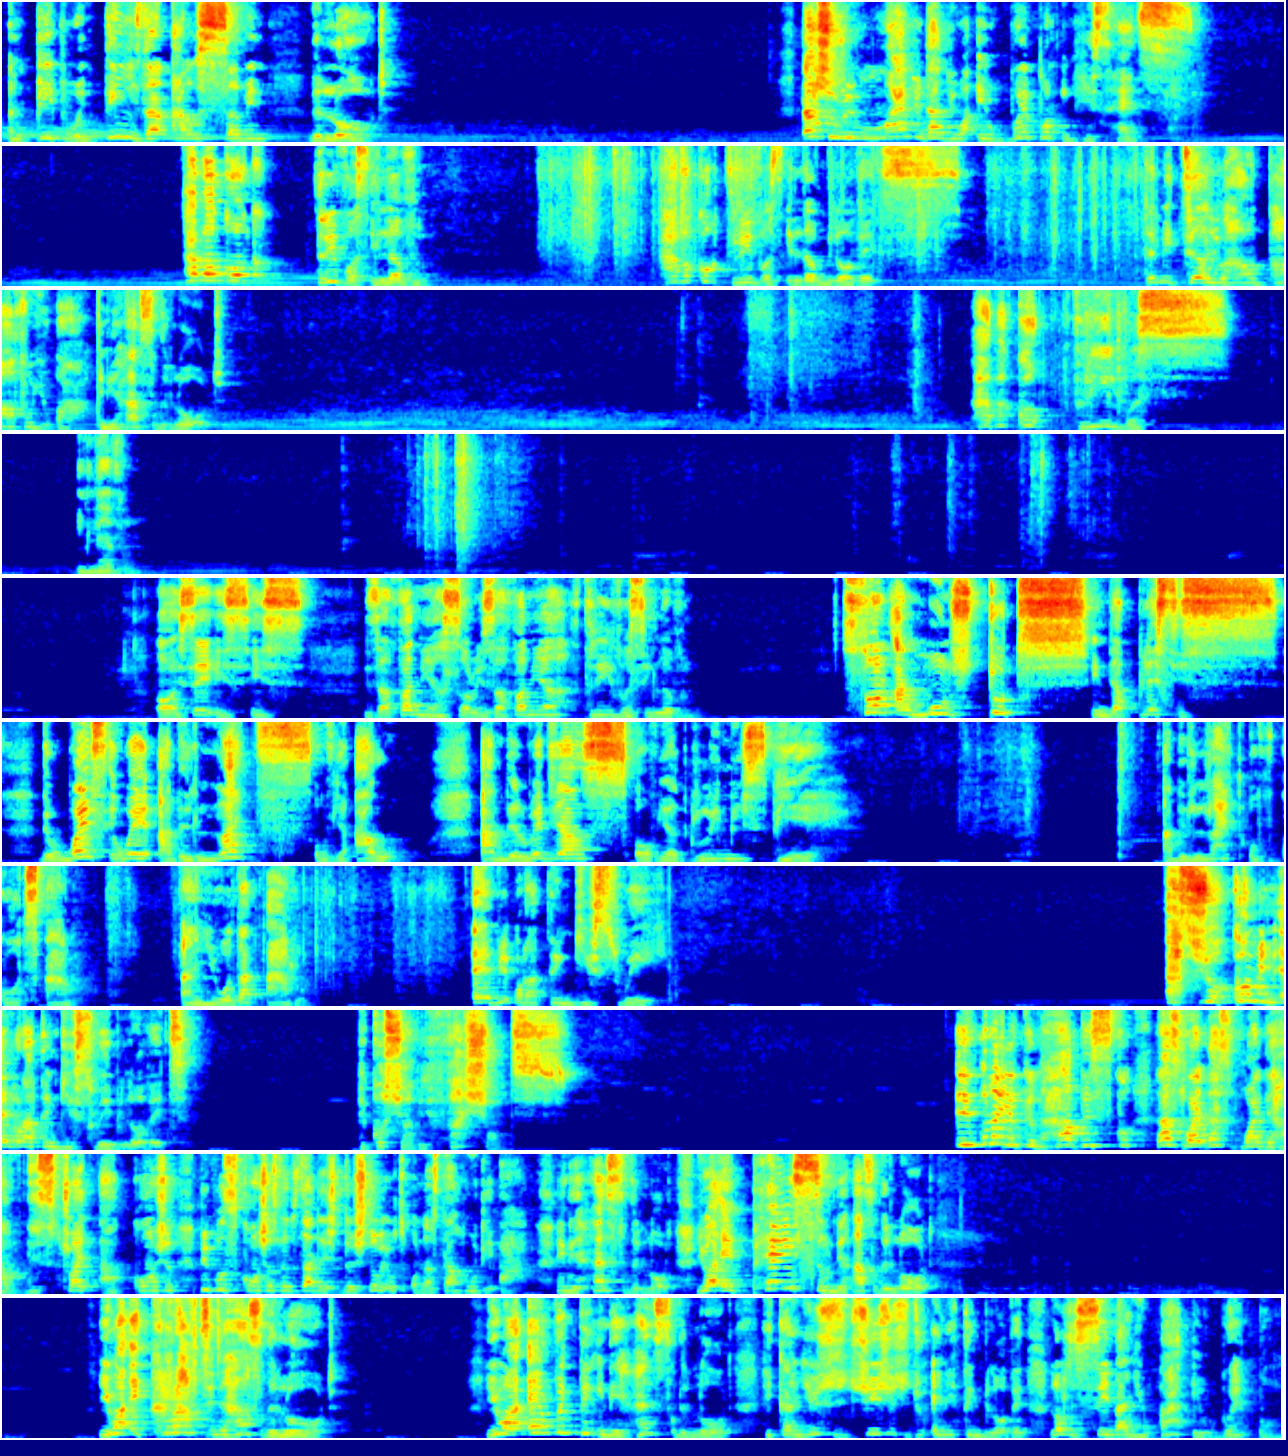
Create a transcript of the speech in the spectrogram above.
and people and things that aren't serving the Lord. That should remind you that you are a weapon in his hands. Habakkuk 3 verse 11. Habakkuk 3 verse 11, beloveds. Let me tell you how powerful you are in the hands of the Lord. Habakkuk 3 verse 11. Oh, I say it's, is Zephaniah, sorry, Zephaniah 3 verse 11. Sun and moon stood in their places. They went away at the lights of your arrow and the radiance of your gleaming spear. At the light of God's arrow and you are that arrow, every other thing gives way. As you are coming, every other thing gives way, beloved. Because you have been fashioned. If only you can have this, that's why that's why they have destroyed our conscious people's consciousness that they, they should not be able to understand who they are in the hands of the Lord. You are a pencil in the hands of the Lord. You are a craft in the hands of the Lord. You are everything in the hands of the Lord. He can use you, to do anything, beloved. Lord is saying that you are a weapon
